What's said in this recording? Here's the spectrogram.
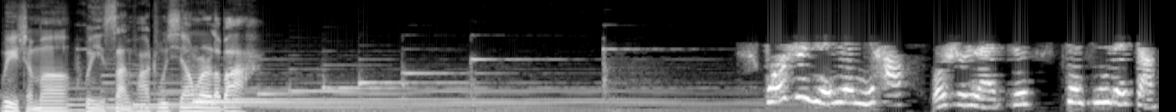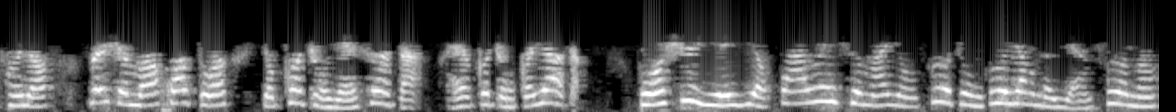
为什么会散发出香味了吧？我是来自天津的小朋友。为什么花朵有各种颜色的，还有各种各样的？博士爷爷，花为什么有各种各样的颜色呢？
